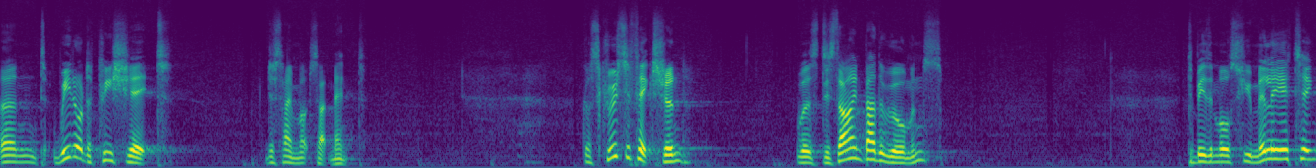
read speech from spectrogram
And we don't appreciate just how much that meant. Because crucifixion was designed by the Romans to be the most humiliating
